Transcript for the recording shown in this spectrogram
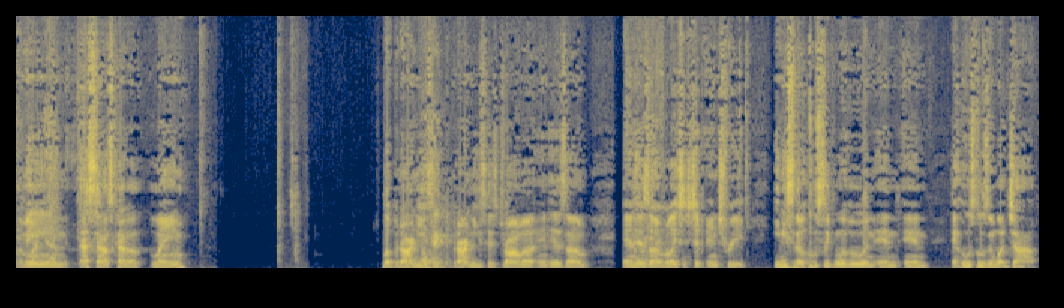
I mean, that sounds kind of lame. But Bedard needs Okay. Bedard needs his drama and his um and his uh, relationship intrigue. He needs to know who's sleeping with who and and and, and who's losing what job.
